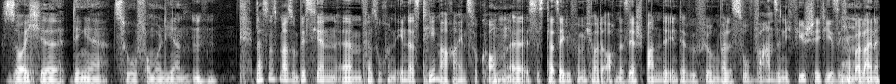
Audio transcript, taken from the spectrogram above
solche Dinge zu formulieren. Mhm. Lass uns mal so ein bisschen ähm, versuchen, in das Thema reinzukommen. Mhm. Äh, es ist tatsächlich für mich heute auch eine sehr spannende Interviewführung, weil es so wahnsinnig vielschichtig ist. Ich habe Mhm. alleine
